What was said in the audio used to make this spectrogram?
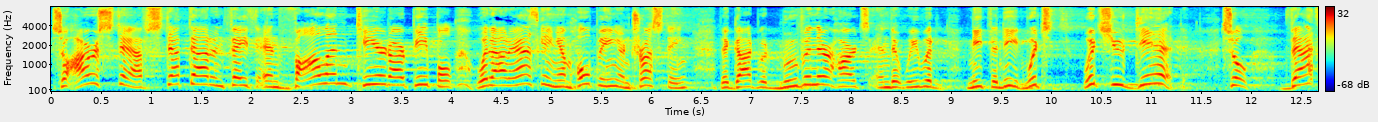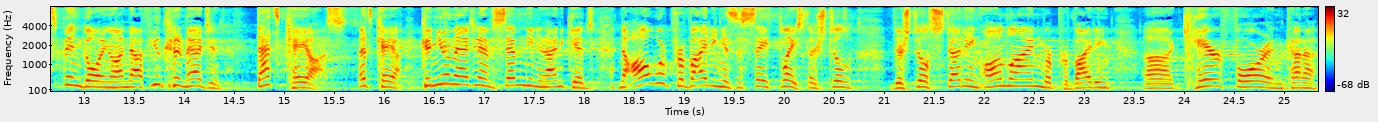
So our staff stepped out in faith and volunteered our people without asking Him, hoping and trusting that God would move in their hearts and that we would meet the need, which, which you did. So that's been going on. Now, if you can imagine, that's chaos. That's chaos. Can you imagine having 70 to 90 kids? Now, all we're providing is a safe place. They're still, they're still studying online. We're providing uh, care for and kind of,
